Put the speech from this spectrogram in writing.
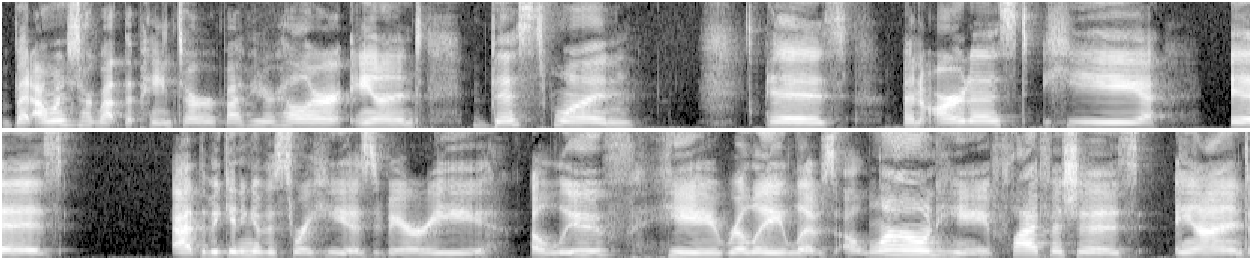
but I wanted to talk about The Painter by Peter Heller and this one is an artist. He is at the beginning of the story he is very aloof. He really lives alone. He fly fishes and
